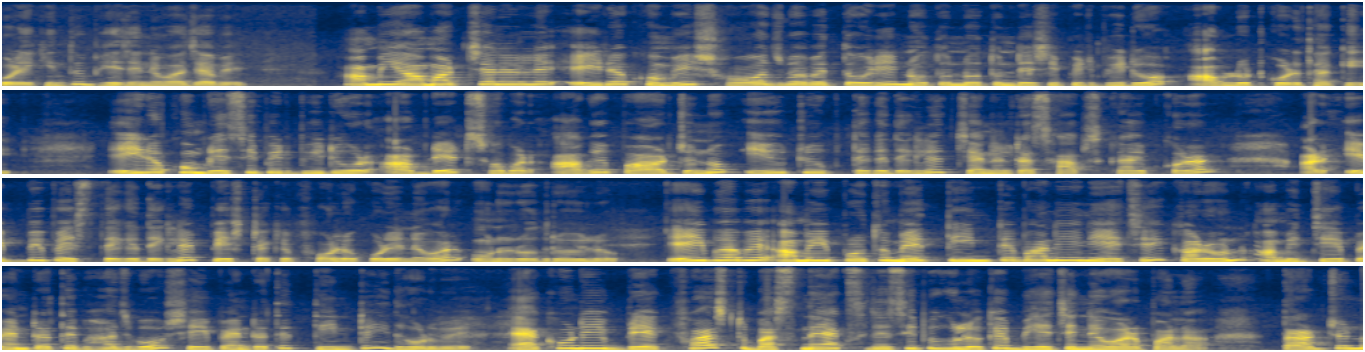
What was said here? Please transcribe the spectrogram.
করে কিন্তু ভেজে নেওয়া যাবে। আমি আমার চ্যানেলে এইরকমই সহজভাবে তৈরি নতুন নতুন রেসিপির ভিডিও আপলোড করে থাকি। এই রকম রেসিপির ভিডিওর আপডেট সবার আগে পাওয়ার জন্য ইউটিউব থেকে দেখলে চ্যানেলটা সাবস্ক্রাইব করার আর এফবি পেজ থেকে দেখলে পেজটাকে ফলো করে নেওয়ার অনুরোধ রইল। এইভাবে আমি প্রথমে তিনটে বানিয়ে নিয়েছি, কারণ আমি যে প্যানটাতে ভাজবো সেই প্যানটাতে তিনটেই ধরবে। এখন এই ব্রেকফাস্ট বা স্ন্যাক্স রেসিপিগুলোকে ভেজে নেওয়ার পালা। তার জন্য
